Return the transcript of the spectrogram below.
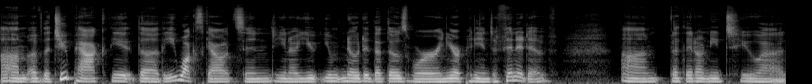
um, of the two pack, the, the the Ewok Scouts, and you know you you noted that those were, in your opinion, definitive, um, that they don't need to uh,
